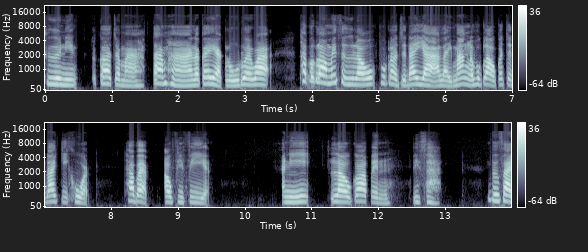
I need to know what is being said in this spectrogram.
คือนี่ ก็จะมาตามหาแล้วก็อยากรู้ด้วยว่า ถ้าพวกเราไม่ซื้อแล้ว พวกเราจะได้ยาอะไรมั่ง แล้วพวกเราก็จะได้กี่ขวด ถ้าแบบเอาฟรีๆอะอันนี้เราก็เป็นปีศาจดูใส่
